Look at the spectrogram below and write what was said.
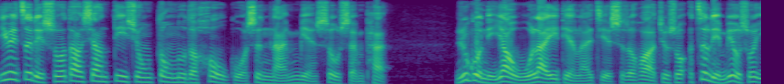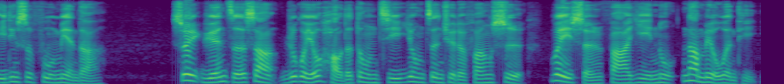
因为这里说到向弟兄动怒的后果是难免受审判。如果你要无赖一点来解释的话，就说这里没有说一定是负面的。所以原则上，如果有好的动机，用正确的方式为神发义怒，那没有问题。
